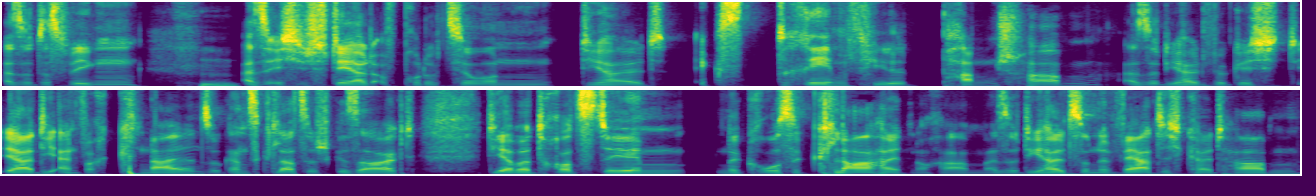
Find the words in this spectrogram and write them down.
Also deswegen, hm. also ich stehe halt auf Produktionen, die halt extrem viel Punch haben, also die halt wirklich, ja, die einfach knallen, so ganz klassisch gesagt, die aber trotzdem eine große Klarheit noch haben, also die halt so eine Wertigkeit haben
